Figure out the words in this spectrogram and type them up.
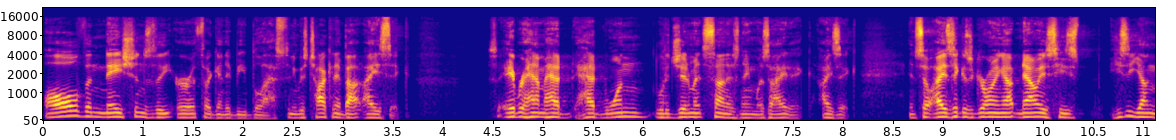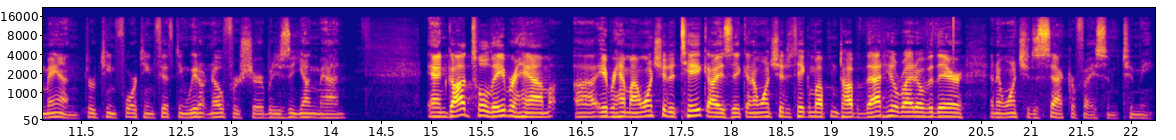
all the nations of the earth are going to be blessed. And he was talking about Isaac. So Abraham had, had one legitimate son. His name was Isaac. Isaac. And so Isaac is growing up. Now he's, he's he's a young man, 13, 14, 15. We don't know for sure, but he's a young man. And God told Abraham, uh, Abraham, I want you to take Isaac and I want you to take him up on top of that hill right over there, and I want you to sacrifice him to me.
